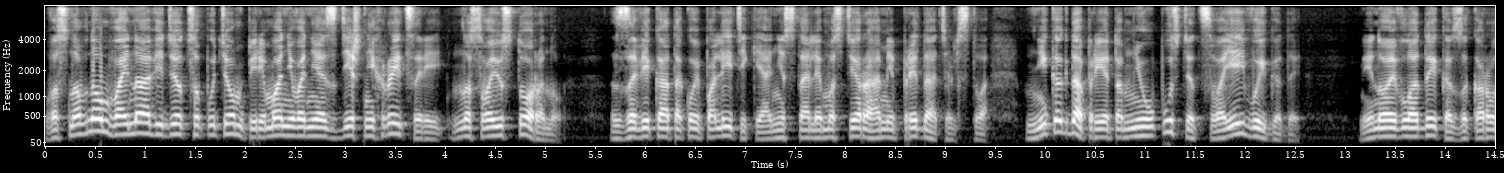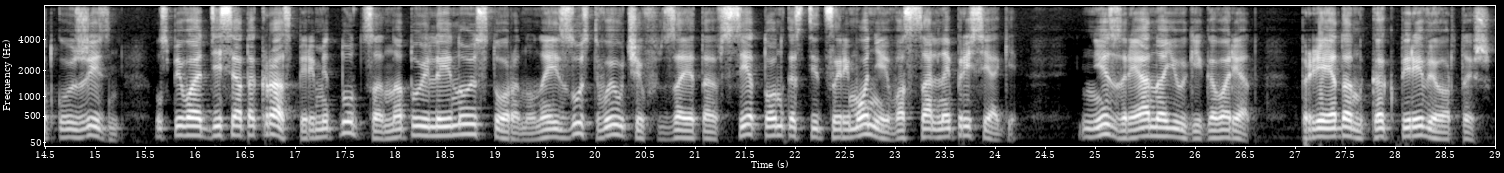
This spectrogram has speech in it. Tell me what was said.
В основном война ведется путем переманивания здешних рыцарей на свою сторону. За века такой политики они стали мастерами предательства. Никогда при этом не упустят своей выгоды. Иной владыка за короткую жизнь успевает десяток раз переметнуться на ту или иную сторону, наизусть выучив за это все тонкости церемонии вассальной присяги. Не зря на юге говорят «предан, как перевертыш».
